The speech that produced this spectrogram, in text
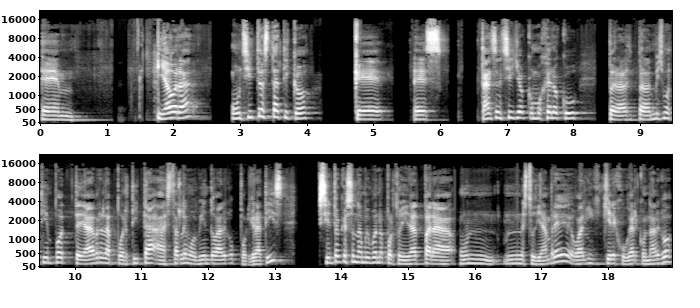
Em, y ahora, un sitio estático que es tan sencillo como Heroku pero, al mismo tiempo te abre la puertita a estarle moviendo algo por gratis. Siento que es una muy buena oportunidad para un, un estudiante o alguien que quiere jugar con algo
